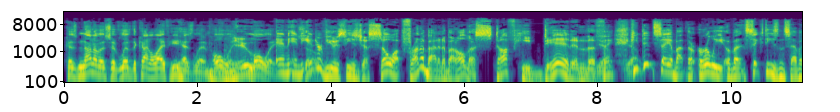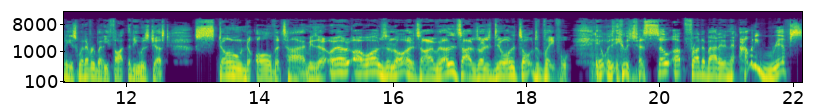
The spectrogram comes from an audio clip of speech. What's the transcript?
Because none of us have lived the kind of life he has lived. Holy No. moly. And in So- interviews, he's just so upfront about it, about all the stuff he did and the Yeah, thing. yeah. He did say about the early, about 60s and 70s when everybody thought that he was just stoned all the time. He said, well, I was a lot of the time. Other times I just didn't want to talk to people. It was, he was just so upfront about it. And how many riffs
